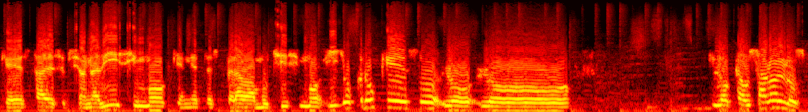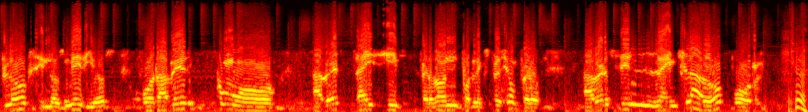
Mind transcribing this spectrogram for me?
que está decepcionadísimo, que neta esperaba muchísimo y yo creo que eso lo, lo, lo causaron los blogs y los medios por haber como, a ver, ahí sí, perdón por la expresión, pero haberse la inflado por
